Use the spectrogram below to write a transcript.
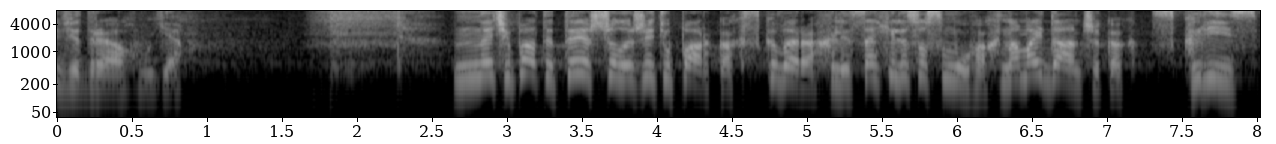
відреагує. Не чіпати те, що лежить у парках, скверах, лісах і лісосмугах, на майданчиках, скрізь.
